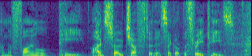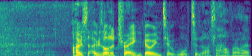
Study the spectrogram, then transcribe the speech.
And the final P, oh, I'm so chuffed for this. I got the three P's. I was, I was on a train going to Waterloo. I was like, oh,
